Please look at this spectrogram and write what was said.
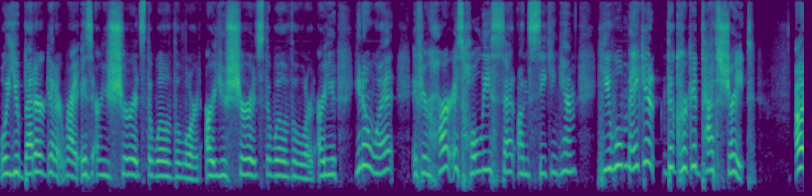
well you better get it right. Is are you sure it's the will of the lord? Are you sure it's the will of the lord? Are you you know what? If your heart is wholly set on seeking him he will make it the crooked path straight. Uh,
